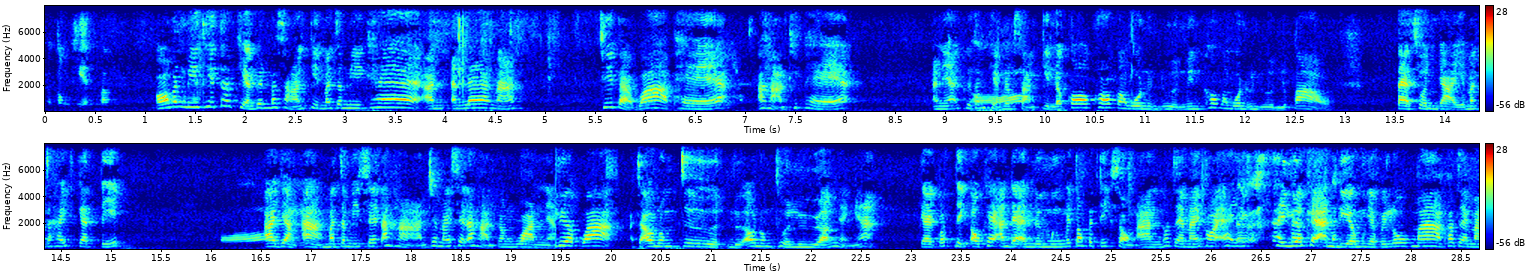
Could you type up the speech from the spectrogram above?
มันต้องเขียนบ้างอ๋อมันมีที่ถ้าเขียนเป็นภาษาอังกฤษมันจะมีแค่อันอันแรกนะ ที่แบบว่าแพ้อาหารที่แพ้ อันเนี้ยคือต้องเขียนเป็นภาษาอังกฤษแล้วก็ข้อกังวลอื่นๆมีข้อกังวลอื่นๆ หรือเปล่า แต่ส่วนใหญ่มันจะให้แกติ๊กอ๋ออะอย่างอะมันจะมีเซตอาหารใช่ไหมเซตอาหารกลางวันเนี่ยเลือกว่าจะเอานมจืดหรือเอานมถั่วเหลืองอย่างเงี้ยแกก็ติ๊กเอาแค่อันใดอันหนึ่งมึงไม่ต้องไปติ๊กสองอันเข้าใจไหมเขาให้ให้เลือกแค่อันเดียวมึงอย่าไปโลภมากเข้าใจไหม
